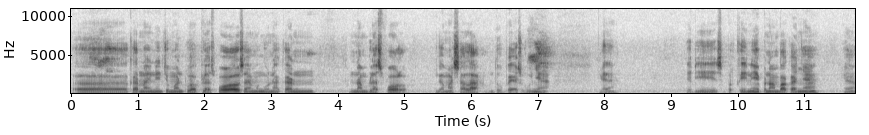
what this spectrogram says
Eh, karena ini cuma 12 volt saya menggunakan 16 volt. Nggak masalah untuk PSU nya ya. Jadi seperti ini penampakannya ya.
